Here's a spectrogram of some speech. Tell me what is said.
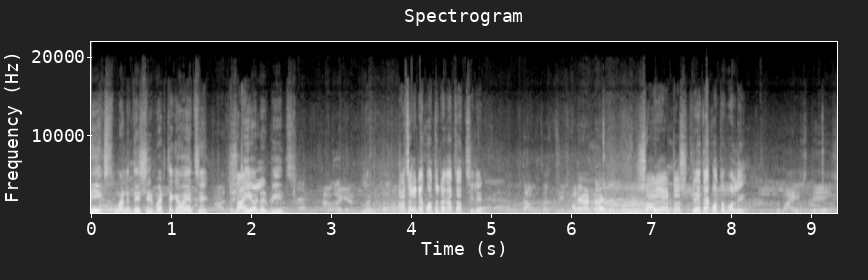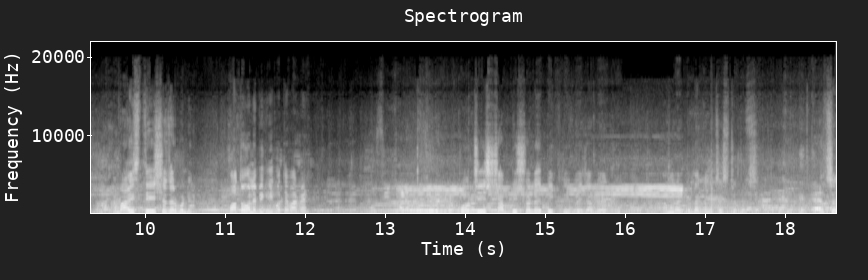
মিক্স মানে দেশির পেট থেকে হয়েছে শাহিওয়ালের বীজ। হ্যাঁ আচ্ছা এটা কত টাকা চাচ্ছিলেন? সাড়ে আঠাশ। ক্রেতা কত বলে? বাইশ তেইশ। হাজার বলে। কত হলে বিক্রি করতে পারবেন? পঁচিশ ছাব্বিশ হলে বিক্রি হয়ে যাবে আর কি। আমরা একটু দেখানোর চেষ্টা করছি। আচ্ছা।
